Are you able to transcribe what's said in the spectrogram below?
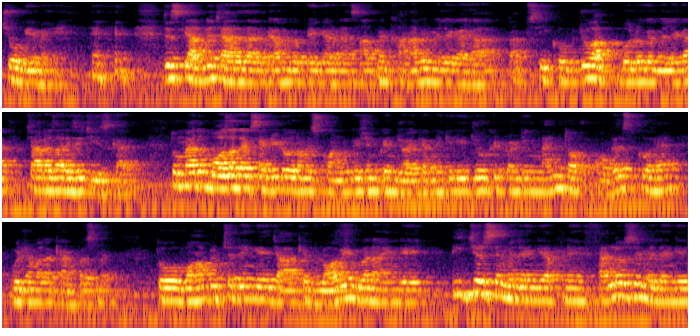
चोगे में। जिसके आपने चार हज़ार रुपया उनको पे करना है। साथ में खाना भी मिलेगा यार पेप्सी कोक जो आप बोलोगे मिलेगा। चार हज़ार इसी चीज़ का है। तो मैं तो बहुत ज़्यादा एक्साइटेड हो रहा हूँ इस कॉन्वोकेशन को एंजॉय करने के लिए, जो कि ट्वेंटी ऑफ़ अगस्त को है गुजरावाला कैंपस में। तो वहाँ पे चलेंगे, जाके ब्लॉगिंग बनाएँगे टीचर से मिलेंगे, अपने फेलो से मिलेंगे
